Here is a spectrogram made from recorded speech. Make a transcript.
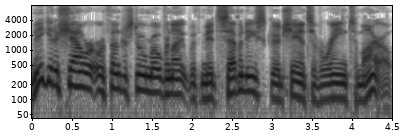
May get a shower or thunderstorm overnight with mid 70s. Good chance of rain tomorrow.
